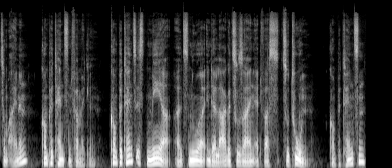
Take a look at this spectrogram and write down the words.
Zum einen Kompetenzen vermitteln. Kompetenz ist mehr als nur in der Lage zu sein, etwas zu tun. Kompetenzen,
